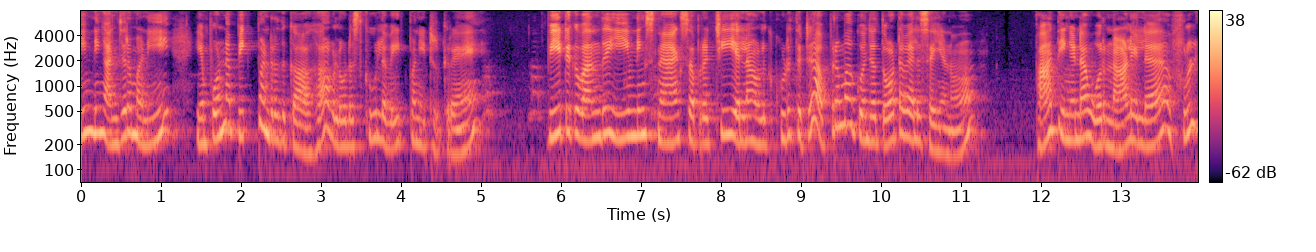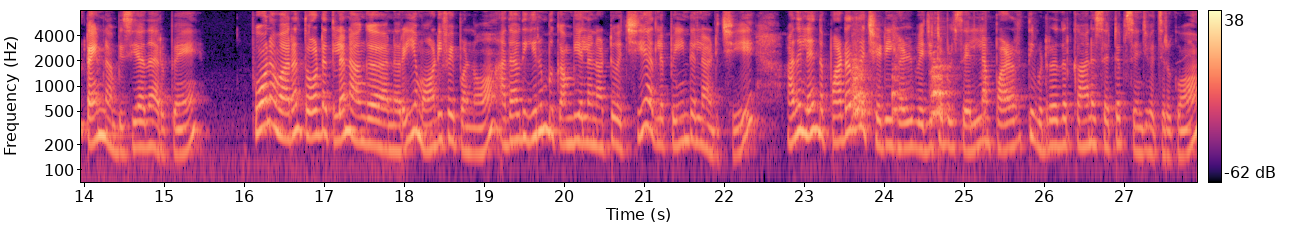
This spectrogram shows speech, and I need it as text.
ஈவினிங் அஞ்சரை மணி. என் பொண்ணை பிக் பண்ணுறதுக்காக அவளோட ஸ்கூலில் வெயிட் பண்ணிகிட்ருக்குறேன் வீட்டுக்கு வந்து ஈவினிங் ஸ்நாக்ஸ் அப்புறம் டீ எல்லாம் அவளுக்கு கொடுத்துட்டு அப்புறமா கொஞ்சம் தோட்ட வேலை செய்யணும். பார்த்தீங்கன்னா ஒரு நாளையில் ஃபுல் டைம் நான் பிஸியாக தான் இருப்பேன். போன வாரம் தோட்டத்தில் நாங்கள் நிறைய மாடிஃபை பண்ணோம். அதாவது இரும்பு கம்பியெல்லாம் நட்டு வச்சு அதில் பெயிண்ட் எல்லாம் அடித்து அதில் இந்த படர்ற செடிகள் வெஜிடபிள்ஸ் எல்லாம் படர்த்தி விடுறதற்கான செட்டப் செஞ்சு வச்சுருக்கோம்.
